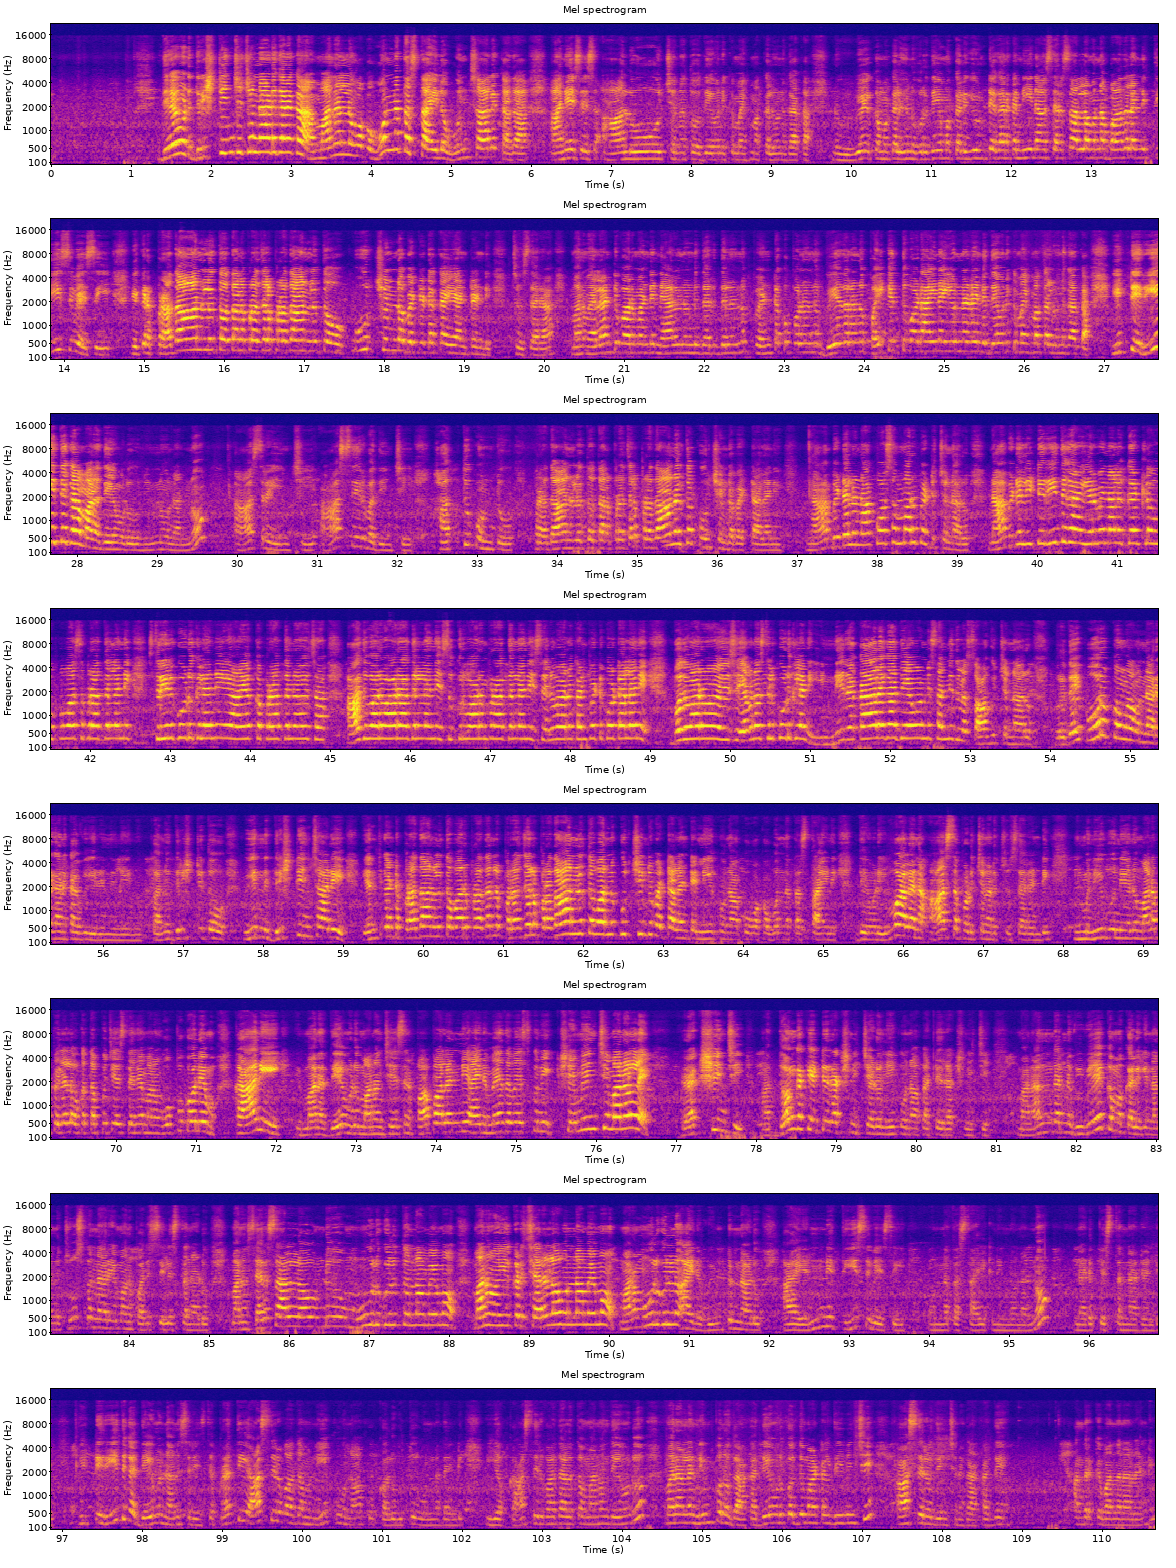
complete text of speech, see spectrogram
దేవుడు దృష్టించుచున్నాడు గనక మనల్ని ఒక ఉన్నత స్థాయిలో ఉంచాలి కదా అనేసేసి ఆలోచనతో దేవునికి మహిమ కలుగును గాక. నువ్వు వివేకము కలిగిన హృదయము కలిగి ఉంటే గనక నీ నా సరసాల్లో ఉన్న బాధలన్నీ తీసివేసి ఇక్కడ ప్రధానులతో తన ప్రజల ప్రధానులతో కూర్చుండబెట్టుటకై అంటండి. చూసారా? మనం ఎలాంటి వారమండి? నేల నుండి దరిద్రులను పెంట కుప్పలను బీదలను పైకెత్తువాడు ఆయన అయి ఉన్నాడండి. దేవునికి మహిమ కలుగును గాక. ఇట్టి రీతిగా మన దేవుడు నిన్ను నన్ను ఆశ్రయించి ఆశీర్వదించి హత్తుకుంటూ ప్రధానులతో తన ప్రజల ప్రధానులతో కూర్చుండబెట్టాలని. నా బిడ్డలు నా కోసం మొరుపెట్టుచున్నారు. నా బిడ్డలు ఇటు రీతిగా ఇరవై నాలుగు గంటల ఉపవాస ప్రార్థనలని స్త్రీల కూడుకులని ఆ యొక్క ప్రార్థన ఆదివారం ఆరాధనలని శుక్రవారం ప్రార్థనలని శనివారం కనిపెట్టుకోవటాలని బుధవారం యవనస్తుల కూడుకులని ఇన్ని రకాలుగా దేవుడిని సన్నిధిలో సాగుచున్నారు. హృదయపూర్వకంగా ఉన్నారు కనుక వీరిని నేను కను దృష్టితో వీరిని దృష్టించాలి. ఎందుకంటే ప్రధానులతో వారు ప్రజలు ప్రజల ప్రధానులతో వారిని కూర్చుంటూ పెట్టాలంటే నీకు నాకు ఒక ఉన్నత స్థాయిని దేవుడు ఇవ్వాలని ఆశపడుచున్నాడు. చూసారండి నీవు నేను మన పిల్లలు ఒక తప్పు చేస్తేనే మనం ఒప్పుకోలేము. కానీ మన దేవుడు మనం చేసిన పాపాలన్నీ ఆయన మీద వేసుకుని క్షమించి మనల్ని రక్షించి ఆ దొంగకెట్టి రక్షణ ఇచ్చాడు నీకు నాకు అట్టి రక్షణ ఇచ్చి మనందరిని వివేకము కలిగి నన్ను చూస్తున్నారేమో అని పరిశీలిస్తున్నాడు. మనం చెరసాలలో ఉండి మూలుగులుతున్నామేమో మనం ఇక్కడ చెరలో ఉన్నామేమో మన మూలుగులను ఆయన వింటున్నాడు. అవన్నీ తీసివేసి ఉన్నత స్థాయికి నిన్ను నన్ను నడిపిస్తున్నాడండి. ఇట్టి రీతిగా దేవుణ్ణి అనుసరిస్తే ప్రతి ఆశీర్వాదం నీకు నాకు కలుగుతూ ఉన్నదండి. ఈ యొక్క ఆశీర్వాదాలతో మనం దేవుడు మనల్ని నింపును గాక. దేవుడు కొద్ది మాటలు దీవించి ఆశీర్వదించిన గాక. దే అందరికీ వందనాలండి.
